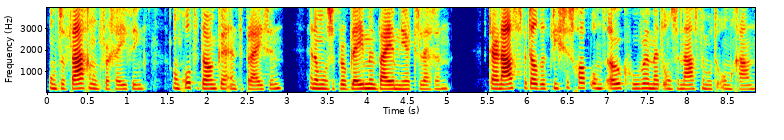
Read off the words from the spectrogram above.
om te vragen om vergeving, om God te danken en te prijzen en om onze problemen bij Hem neer te leggen. Daarnaast vertelt het priesterschap ons ook hoe we met onze naasten moeten omgaan,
